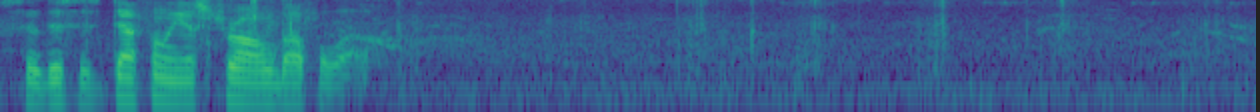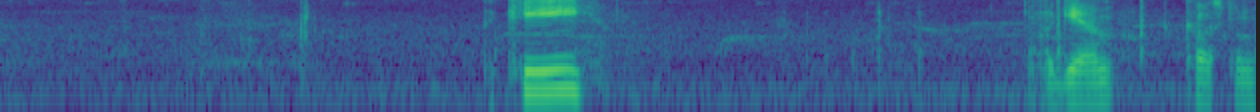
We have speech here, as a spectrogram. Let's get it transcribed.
So this is definitely a strong Buffalo. Key, again, custom.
